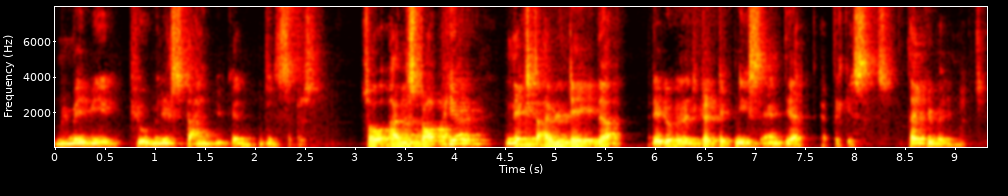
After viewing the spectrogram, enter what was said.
maybe few minutes time you can do this. So I will stop here. Next, I will take the radioanalytical techniques and their applications. Thank you very much.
